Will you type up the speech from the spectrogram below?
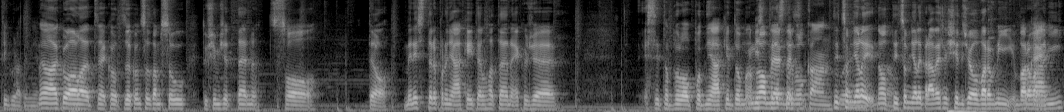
figurativně. No jako, ale to jako, dokonce tam jsou, tuším, že ten, co, jo, minister pro nějaký tenhle ten, jakože, jestli to bylo pod nějakým tom, Minister de Volcán, ty, co měli, no, no. ty, co měli právě řešit, že jo, varovný, varování,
